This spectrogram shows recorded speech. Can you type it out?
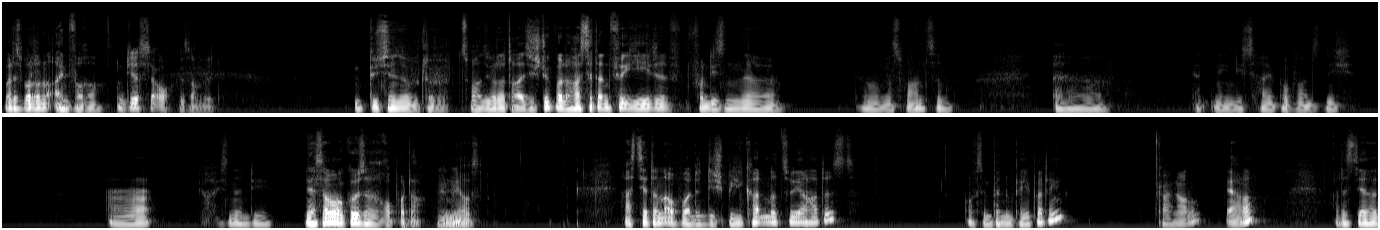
Weil das war dann einfacher. Und die hast du auch gesammelt. Ein bisschen, so, ich glaube, 20 oder 30 Stück, weil du hast ja dann für jede von diesen, äh, oh, was waren es denn? Äh, nee, nicht Cyborg waren es nicht. Äh, wie heißen denn die? Ja, sagen wir mal größere Roboter, von Mhm. mir aus. Hast ja dann auch, weil du die Spielkarten dazu ja hattest, auf dem Pen and Paper Ding. Keine Ahnung. Ja. Hattest ja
